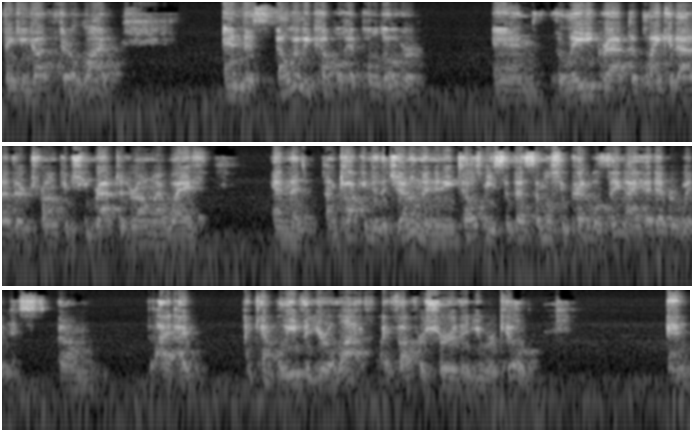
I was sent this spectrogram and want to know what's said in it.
thanking God that they're alive. And this elderly couple had pulled over, and the lady grabbed a blanket out of their trunk and she wrapped it around my wife. And that I'm talking to the gentleman, and he tells me, he said, that's the most incredible thing I had ever witnessed. Um, I, I, I can't believe that you're alive. I thought for sure that you were killed. And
